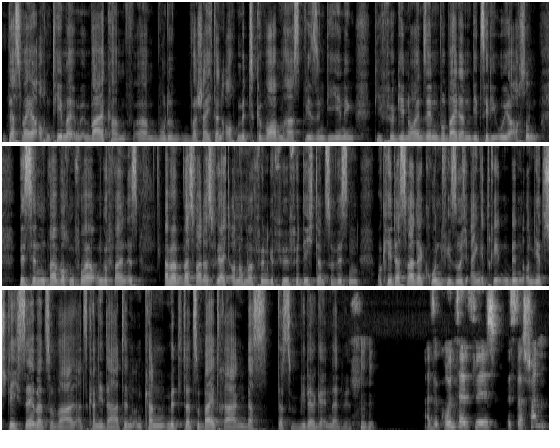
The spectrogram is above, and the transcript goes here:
Das war ja auch ein Thema im, im Wahlkampf, ähm, wo du wahrscheinlich dann auch mitgeworben hast, wir sind diejenigen, die für G9 sind, wobei dann die CDU ja auch so ein bisschen ein paar Wochen vorher umgefallen ist. Aber was war das vielleicht auch nochmal für ein Gefühl für dich, dann zu wissen, okay, das war der Grund, wieso ich eingetreten bin und jetzt stehe ich selber zur Wahl als Kandidatin und kann mit dazu beitragen, dass das wieder geändert wird? Also grundsätzlich ist das schon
